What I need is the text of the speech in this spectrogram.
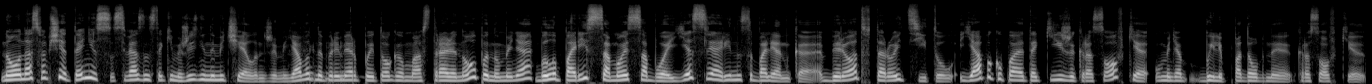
Но у нас вообще теннис связан с такими жизненными челленджами. Я вот, например, по итогам Australian Open у меня было пари с самой собой. Если Арина Соболенко берет второй титул. Я покупаю такие же кроссовки. У меня были подобные кроссовки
